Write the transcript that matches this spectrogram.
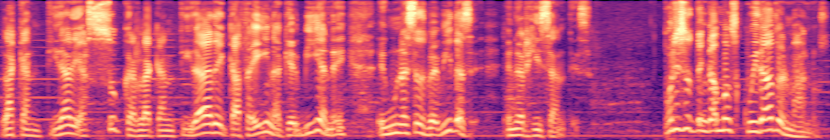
la cantidad de azúcar, la cantidad de cafeína que viene en una de esas bebidas energizantes. Por eso tengamos cuidado, hermanos.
